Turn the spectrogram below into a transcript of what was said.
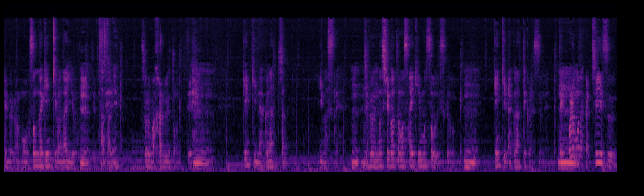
ヘムが「もうそんな元気はないよ」ってうん言ってて、あったね。それ分かると思って、うん。元気なくなっちゃいますね。うん自分の仕事も最近もそうですけどうん。元気なくなってくるんですよね。うん。でこれもだからチーズ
